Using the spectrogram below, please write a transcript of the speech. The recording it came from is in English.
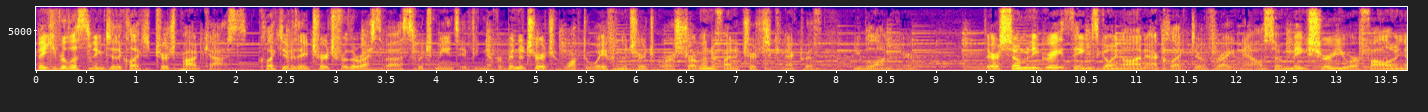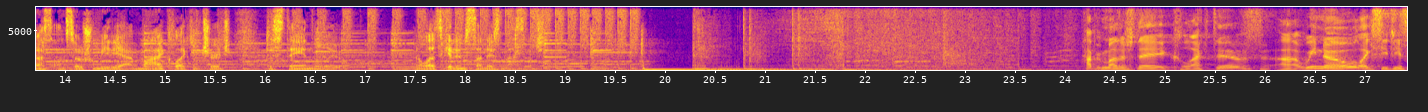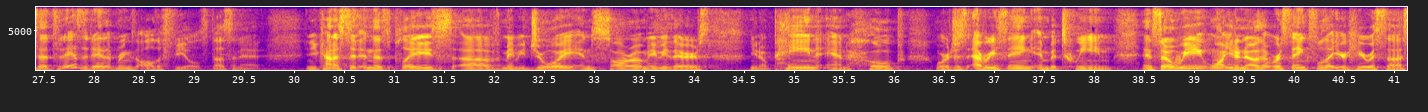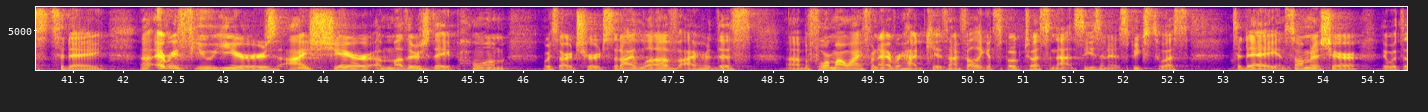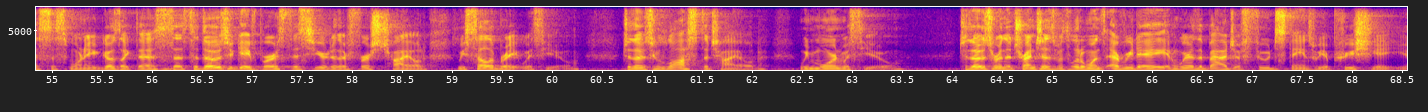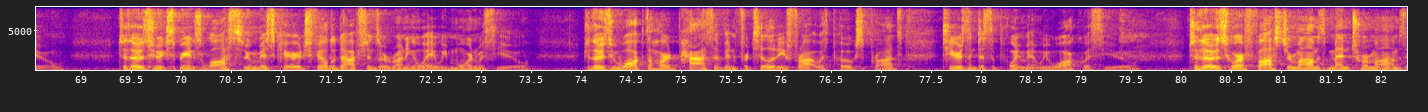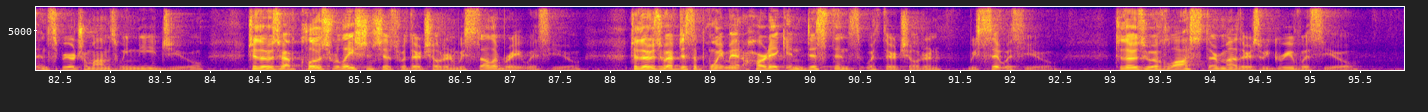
Thank you for listening to the Collective Church podcast. Collective is a church for the rest of us, which means if you've never been to church, walked away from the church, or are struggling to find a church to connect with, you belong here. There are so many great things going on at Collective right now, so make sure you are following us on social media at My Collective Church to stay in the loop. Now let's get into Sunday's message. Happy Mother's Day, Collective. Uh, we know, like CT said, today is a day that brings all the feels, doesn't it? And you kind of sit in this place of maybe joy and sorrow. Maybe there's, you know, pain and hope, or just everything in between. And so we want you to know that we're thankful that you're here with us today. Uh, every few years, I share a Mother's Day poem with our church that I love. I heard this uh, before my wife and I ever had kids, and I felt like it spoke to us in that season, and it speaks to us today. And so I'm going to share it with us this morning. It goes like this It says, To those who gave birth this year to their first child, we celebrate with you. To those who lost a child, we mourn with you. To those who are in the trenches with little ones every day and wear the badge of food stains, we appreciate you. To those who experience loss through miscarriage, failed adoptions, or running away, we mourn with you. To those who walk the hard path of infertility, fraught with pokes, prods, tears, and disappointment, we walk with you. To those who are foster moms, mentor moms, and spiritual moms, we need you. To those who have close relationships with their children, we celebrate with you. To those who have disappointment, heartache, and distance with their children, we sit with you. To those who have lost their mothers, we grieve with you.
